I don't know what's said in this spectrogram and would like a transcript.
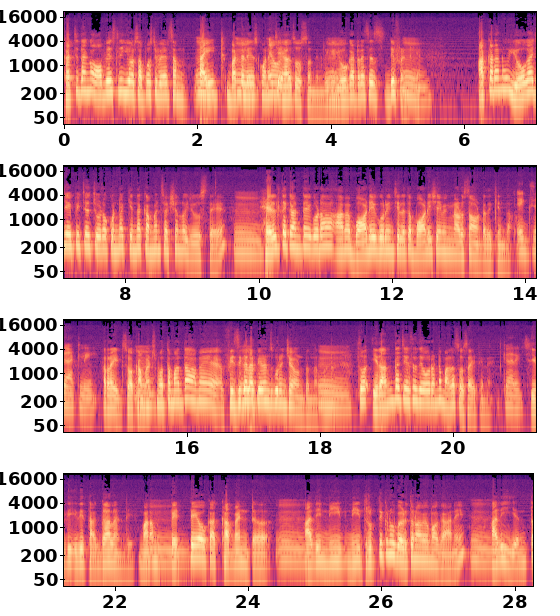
ఖచ్చితంగా obviously you're supposed to wear some tight బట్టలు వేసుకొని చేయాల్సి వస్తుంది. యోగా డ్రెస్ ఇస్ డిఫరెంట్ అక్కడ నువ్వు యోగా చేయించేది చూడకుండా కింద కమెంట్ సెక్షన్లో చూస్తే. హెల్త్ కంటే కూడా ఆమె బాడీ గురించి లేదా బాడీ షేమింగ్ నడుస్తూ ఉంటది కింద. ఎగ్జాక్ట్లీ రైట్ సో కమెంట్స్ మొత్తం అంతా ఆమె ఫిజికల్ అపియరెన్స్ గురించే ఉంటుంది అనమాట సో ఇదంతా చేసేది ఎవరంటే మళ్ళీ సొసైటీనే ఇది ఇది తగ్గాలండి. మనం పెట్టే ఒక కమెంట్ అది నీ నీ తృప్తికి నువ్వు పెడుతున్నావేమో కానీ అది ఎంత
